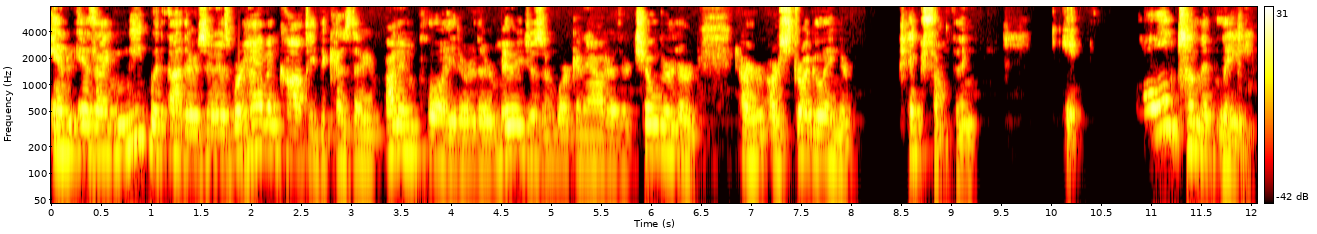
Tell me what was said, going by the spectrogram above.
And as I meet with others and as we're having coffee because they're unemployed or their marriage isn't working out or their children are, are, are struggling or pick something, it, ultimately,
